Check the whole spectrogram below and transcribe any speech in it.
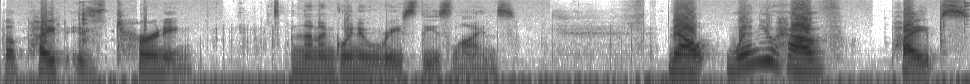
the pipe is turning. And then I'm going to erase these lines. Now, when you have pipes,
